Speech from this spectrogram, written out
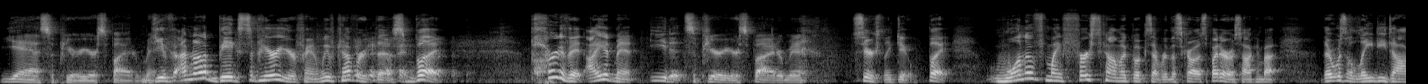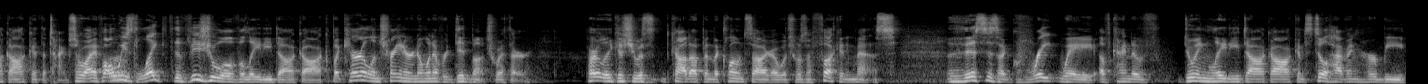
Yeah, Superior Spider-Man. Give, I'm not a big Superior fan. We've covered this, but part of it, I admit, Eat it, Superior Spider-Man. seriously do. But one of my first comic books ever, The Scarlet Spider, I was talking about, there was a Lady Doc Ock at the time. So I've always oh. liked the visual of a Lady Doc Ock, but Carolyn Trainer, no one ever did much with her. Partly because she was caught up in the Clone Saga, which was a fucking mess. This is a great way of kind of doing Lady Doc Ock and still having her be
